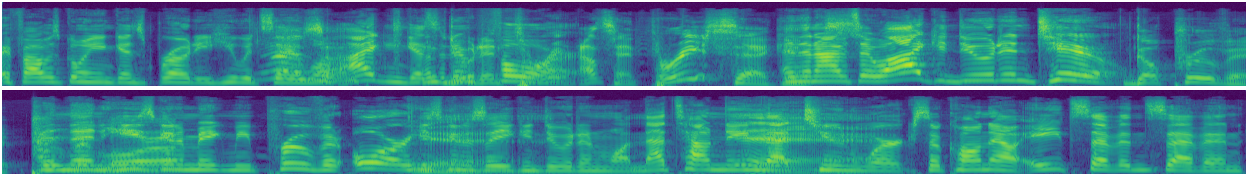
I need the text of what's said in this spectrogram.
if I was going against Brody, he would say, Yeah, "Well, so I can guess it in three- four. I'll say three seconds. And then I would say, well, I can do it in two. go prove it. Prove and then it, he's going to make me prove it, or he's going to say Yeah. you can do it in one. That's how Name That Tune works. So call now 877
